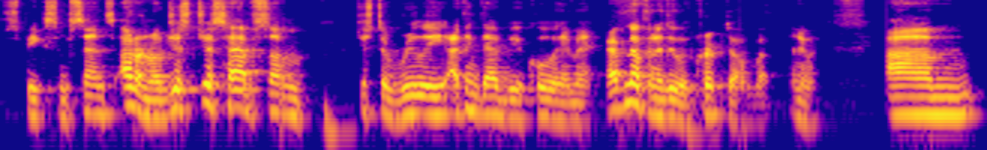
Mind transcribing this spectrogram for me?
speaks some sense. I don't know. Just just have some, just a really. I think that'd be a cool AMA. I have nothing to do with crypto, but anyway. Um,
